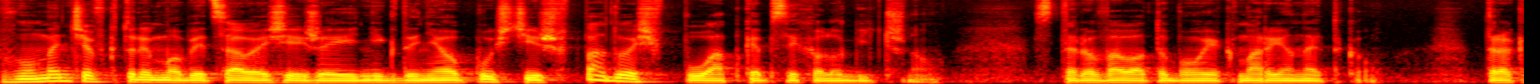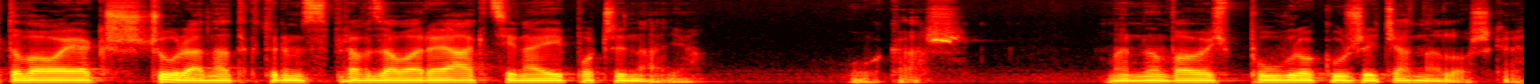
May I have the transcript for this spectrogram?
W momencie, w którym obiecałeś jej, że jej nigdy nie opuścisz, wpadłeś w pułapkę psychologiczną. Sterowała tobą jak marionetką. Traktowała jak szczura, nad którym sprawdzała reakcję na jej poczynania. Łukasz. Marnowałeś pół roku życia na lożkę.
